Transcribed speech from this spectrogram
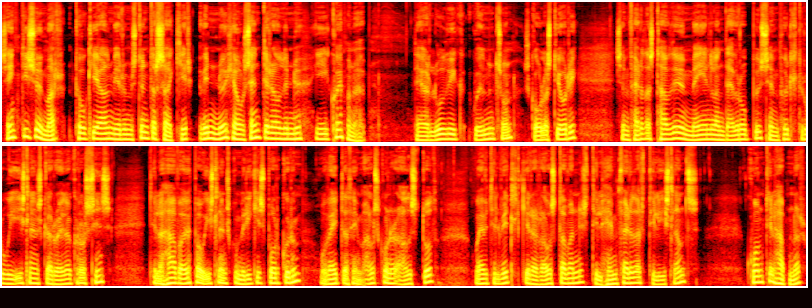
Sengt í sumar tók ég að mér um stundarsakir vinnu hjá sendiráðinu í Kaupanahöfn. Þegar Lúðvík Guðmundsson, skólastjóri, sem ferðast hafði um meginland Evrópu sem fulltrúi íslenska Rauðakrossins til að hafa upp á íslenskum ríkisborgurum og veita þeim alls konar aðstóð og ef til vill gera ráðstafanir til heimferðar til Íslands, kom til Hafnar,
